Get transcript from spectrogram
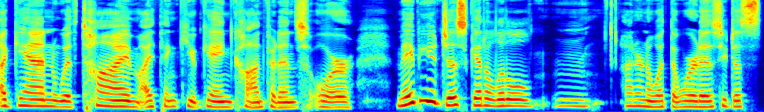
again, with time, I think you gain confidence, or maybe you just get a little, mm, I don't know what the word is, you just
